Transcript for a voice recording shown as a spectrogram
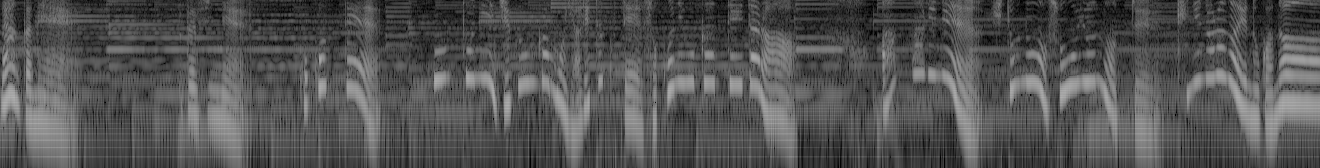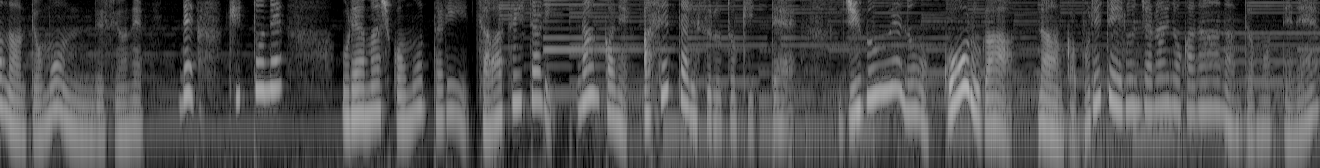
なんかね私ねここって本当に自分がもうやりたくてそこに向かっていたらあんまりね人のそういうのって気にならないのかななんて思うんですよね。できっとね羨ましく思ったりざわついたりなんかね焦ったりする時って自分へのゴールがなんかブレているんじゃないのかななんて思ってね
